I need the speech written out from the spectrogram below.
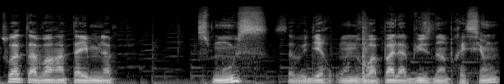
soit avoir un timelapse smooth, ça veut dire on ne voit pas la buse d'impression,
